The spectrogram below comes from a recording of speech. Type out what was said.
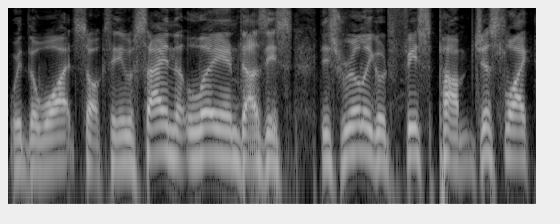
with the White Sox, and he was saying that Liam does this this really good fist pump, just like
